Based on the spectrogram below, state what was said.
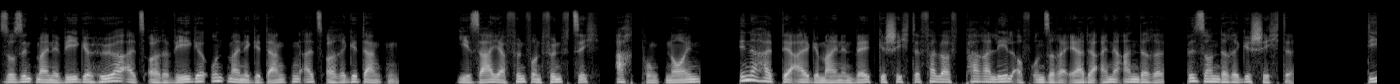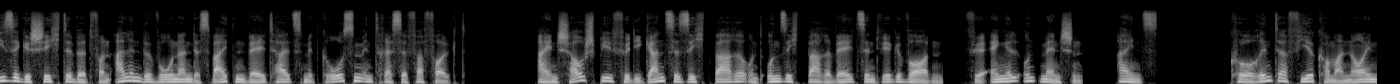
so sind meine Wege höher als eure Wege und meine Gedanken als eure Gedanken. Jesaja 55, 8.9 Innerhalb der allgemeinen Weltgeschichte verläuft parallel auf unserer Erde eine andere, besondere Geschichte. Diese Geschichte wird von allen Bewohnern des weiten Weltteils mit großem Interesse verfolgt. Ein Schauspiel für die ganze sichtbare und unsichtbare Welt sind wir geworden, für Engel und Menschen. 1. Korinther 4,9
